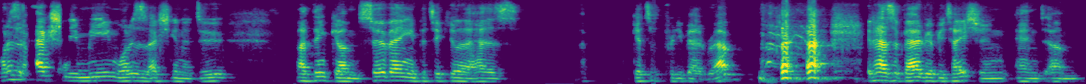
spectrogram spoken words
What does it actually mean? What is it actually going to do? I think um, surveying in particular has gets a pretty bad rap. it has a bad reputation, and um,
